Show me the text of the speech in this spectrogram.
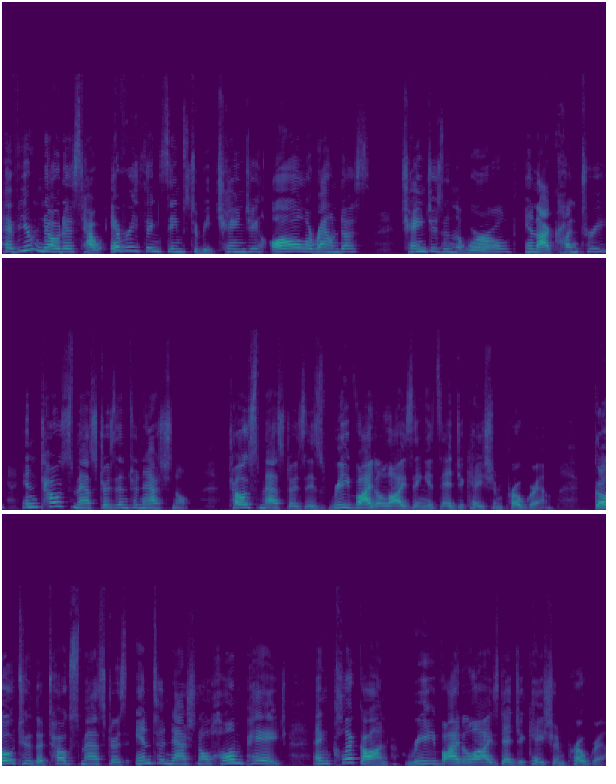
Have you noticed how everything seems to be changing all around us? Changes in the world, in our country, in Toastmasters International. Toastmasters is revitalizing its education program. Go to the Toastmasters International homepage and click on Revitalized Education Program.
